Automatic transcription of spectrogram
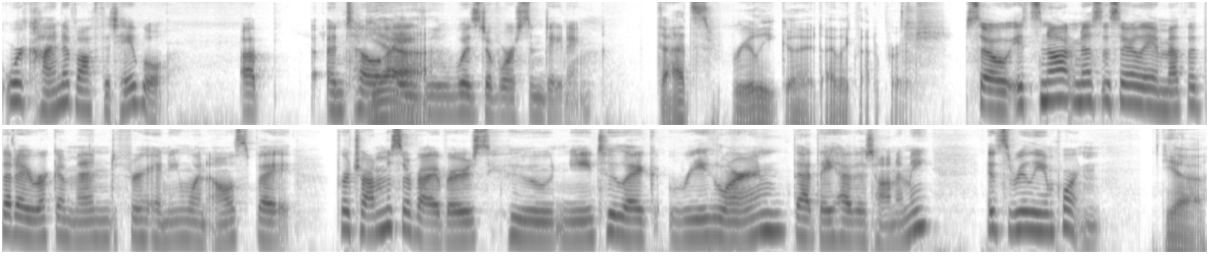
were kind of off the table up until Yeah. I was divorced and dating. That's really good. I like that approach. So it's not necessarily a method that I recommend for anyone else, but for trauma survivors who need to like relearn that they have autonomy, it's really important. Yeah.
